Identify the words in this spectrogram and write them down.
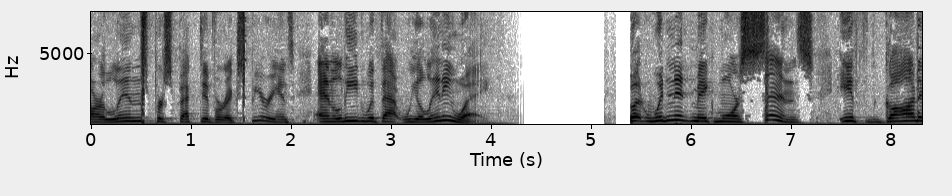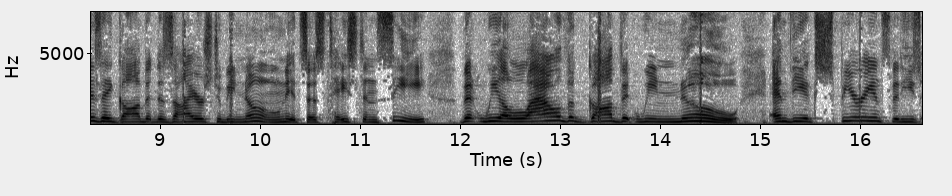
our lens, perspective, or experience and lead with that wheel anyway. But wouldn't it make more sense if God is a God that desires to be known, it says, taste and see, that we allow the God that we know and the experience that He's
